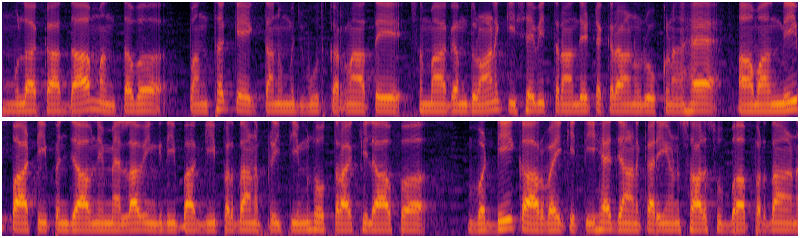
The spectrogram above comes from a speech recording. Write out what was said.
ਮੁਲਾਕਾਤ ਦਾ ਮੰਤਵ ਪੰਥਕ ਏਕਤਾ ਨੂੰ ਮਜ਼ਬੂਤ ਕਰਨਾ ਅਤੇ ਸਮਾਗਮ ਦੌਰਾਨ ਕਿਸੇ ਵੀ ਤਰ੍ਹਾਂ ਦੇ ਟਕਰਾਅ ਨੂੰ ਰੋਕਣਾ ਹੈ। ਆਮ ਆਦਮੀ ਪਾਰਟੀ ਪੰਜਾਬ ਨੇ ਮਹਿਲਾ ਵਿੰਗ ਦੀ ਬਾਗੀ ਪ੍ਰਧਾਨ ਪ੍ਰੀਤੀ ਮਲਹੋਤਰਾ ਖਿਲਾਫ ਵੱਡੀ ਕਾਰਵਾਈ ਕੀਤੀ ਹੈ। ਜਾਣਕਾਰੀ ਅਨੁਸਾਰ ਸੂਬਾ ਪ੍ਰਧਾਨ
